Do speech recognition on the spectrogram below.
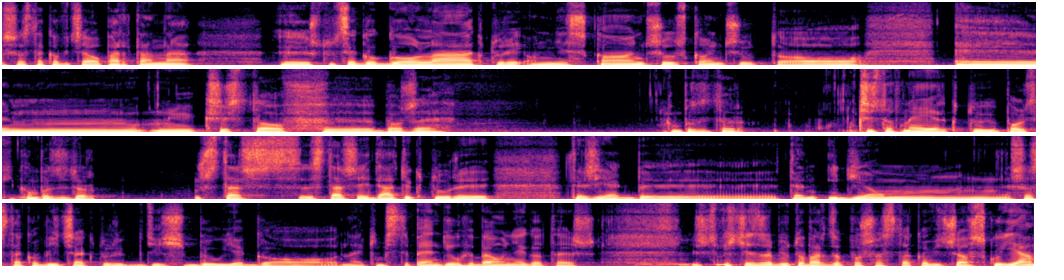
Szostakowicza oparta na sztuce Gogola, której on nie skończył. Skończył to Krzysztof, y, Boże, kompozytor, Krzysztof Meyer, który, polski kompozytor starsz, starszej daty, który też jakby ten idiom Szostakowicza, który gdzieś był jego na jakimś stypendium chyba u niego też. Rzeczywiście zrobił to bardzo po szostakowiczowsku. Ja,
